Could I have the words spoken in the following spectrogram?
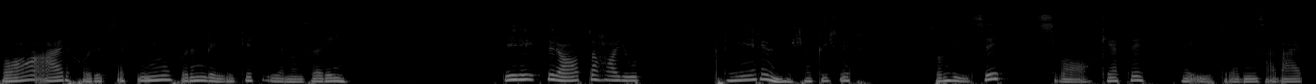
Hva er forutsetningene for en vellykket gjennomføring? Direktoratet har gjort flere undersøkelser som viser svakheter med utredningsarbeid.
